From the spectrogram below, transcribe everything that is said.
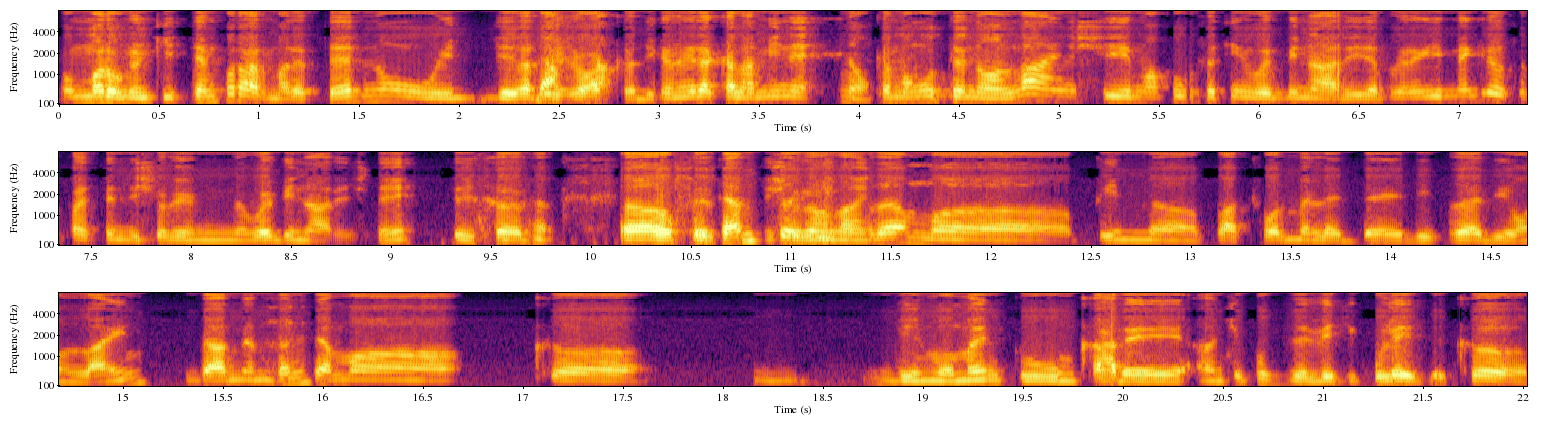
uh, mă rog, închis temporar, mă refer, nu de la Da, de joacă, adică nu era ca la mine Nu. că mă mut în online și mă apuc să țin webinarii, Adică e mai greu să faci stand în webinarii, știi? Deci să, Uh, oferi puteam să serviciuri online. livrăm uh, prin uh, platformele de livrări online, dar mi-am dat Mhm. seama că din momentul în care a început să se vehiculeze că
